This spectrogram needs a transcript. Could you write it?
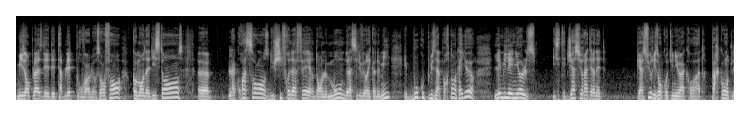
mis en place des, tablettes pour voir leurs enfants, commandes à distance, euh, la croissance du chiffre d'affaires dans le monde de la silver economy est beaucoup plus important qu'ailleurs. Les millennials, ils étaient déjà sur Internet. Bien sûr, ils ont continué à croître. Par contre,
